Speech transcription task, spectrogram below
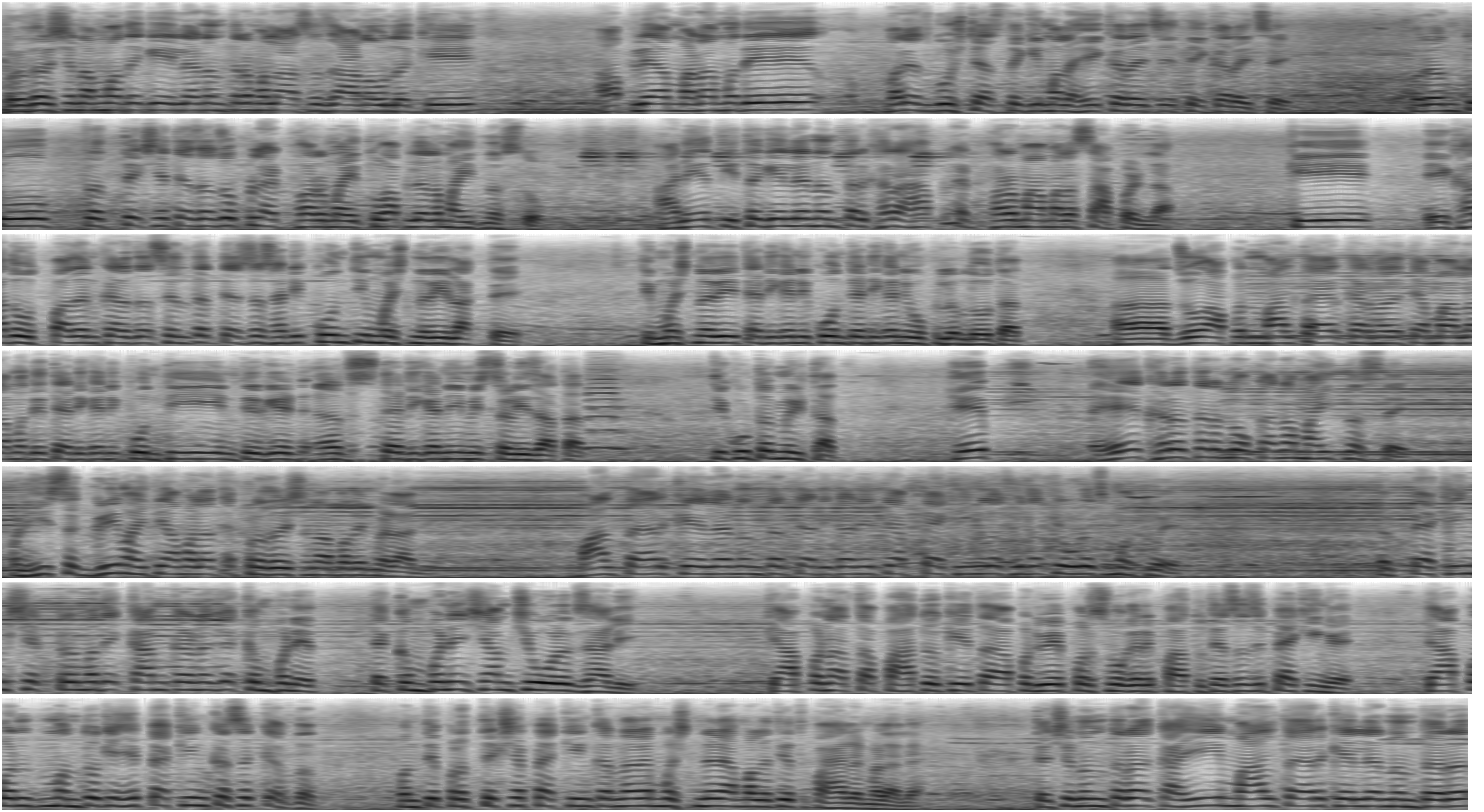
प्रदर्शनामध्ये गेल्यानंतर मला असं जाणवलं की आपल्या मनामध्ये बऱ्याच गोष्टी असतात की मला हे करायचं आहे ते करायचं आहे परंतु प्रत्यक्ष त्याचा जो प्लॅटफॉर्म आहे तो आपल्याला माहीत नसतो. आणि तिथं गेल्यानंतर खरा हा प्लॅटफॉर्म आम्हाला सापडला. की एखादं उत्पादन करायचं असेल तर त्याच्यासाठी कोणती मशिनरी लागते? ती मशिनरी त्या ठिकाणी कोणत्या ठिकाणी उपलब्ध होतात? जो आपण माल तयार करणार आहे त्या मालामध्ये त्या ठिकाणी कोणती इंटिग्रेट त्या ठिकाणी मिसळी जातात. ती कुठं मिळतात? हे हे खरं तर लोकांना माहीत नसते पण ही सगळी माहिती आम्हाला त्या प्रदर्शनामध्ये मिळाली. माल तयार केल्यानंतर त्या ठिकाणी त्या पॅकिंगला सुद्धा तेवढंच महत्त्व आहे. तर पॅकिंग सेक्टरमध्ये काम करणाऱ्या कंपन्या आहेत त्या कंपन्यांशी आमची ओळख झाली. की आपण आता पाहतो की तर आपण वेपर्स वगैरे पाहतो त्याचं जे पॅकिंग आहे ते आपण म्हणतो की हे पॅकिंग कसं करतात? पण ते प्रत्यक्ष पॅकिंग करणाऱ्या मशिनरी आम्हाला तिथं पाहायला मिळाल्या. त्याच्यानंतर काही माल तयार केल्यानंतर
